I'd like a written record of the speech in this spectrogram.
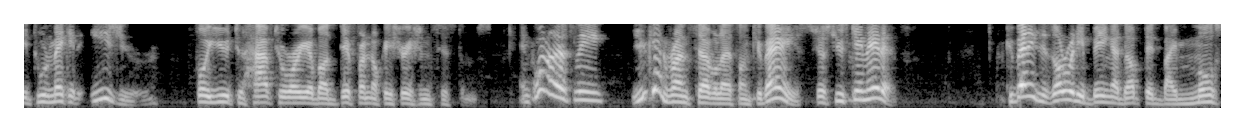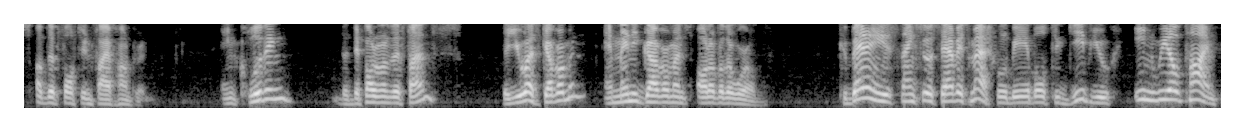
it will make it easier for you to have to worry about different orchestration systems? And quite honestly, you can run serverless on Kubernetes. Just use Knative. Kubernetes is already being adopted by most of the Fortune 500, including the Department of Defense, the US government, and many governments all over the world. Kubernetes, thanks to a service mesh, will be able to give you in real time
